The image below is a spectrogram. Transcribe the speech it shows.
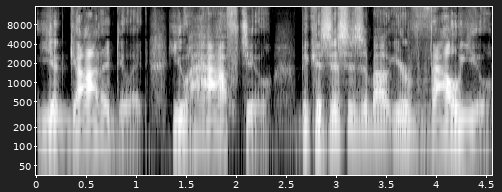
you got to do it. You have to because this is about your value.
